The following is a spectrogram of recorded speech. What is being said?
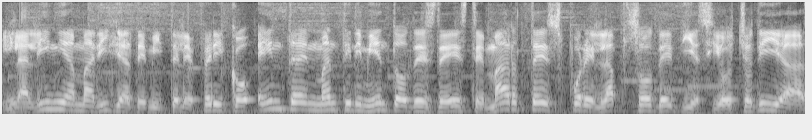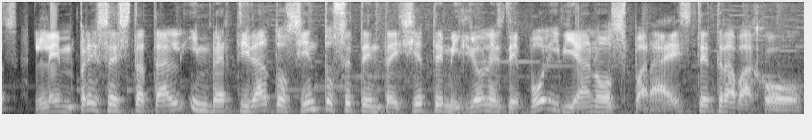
La línea amarilla de mi teleférico entra en mantenimiento desde este martes por el lapso de 18 días. La empresa estatal invertirá 277 millones de bolivianos para este trabajo.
